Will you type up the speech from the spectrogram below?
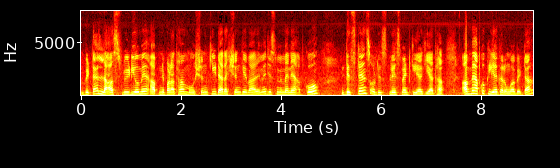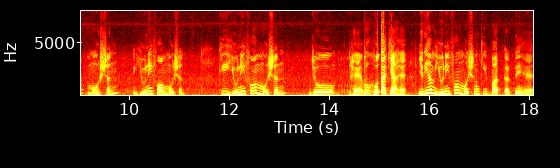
बेटा लास्ट वीडियो में आपने पढ़ा था मोशन की डायरेक्शन के बारे में, जिसमें मैंने आपको डिस्टेंस और डिस्प्लेसमेंट क्लियर किया था। अब मैं आपको क्लियर करूँगा बेटा मोशन यूनिफॉर्म मोशन कि यूनिफॉर्म मोशन जो है, वो होता क्या है? यदि हम यूनिफॉर्म मोशन की बात करते हैं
